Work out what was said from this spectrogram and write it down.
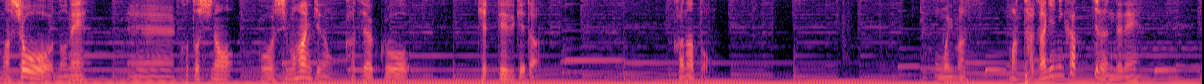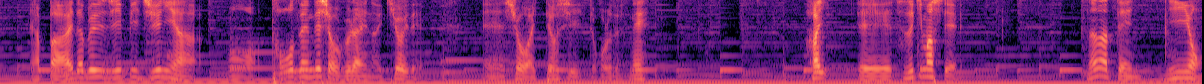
まあ、ショーのね、えー、今年のこう下半期の活躍を決定づけたかなと思います。まあ、高木に勝ってるんでね、やっぱ IWGP ジュニアもう当然でしょうぐらいの勢いで、えー、ショーは行ってほしいところですね。はい、えー、続きまして、7.24、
